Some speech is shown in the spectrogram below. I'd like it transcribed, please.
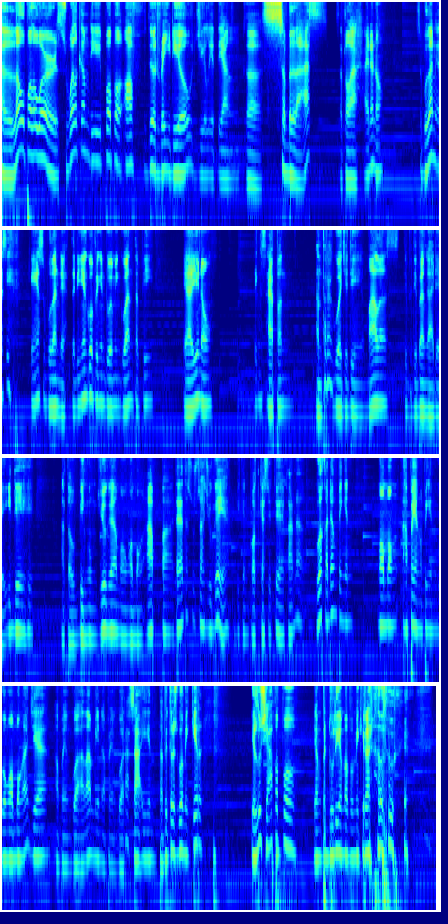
Hello followers, welcome di Popo of the Radio jilid yang ke-11 Setelah, I don't know, sebulan gak sih? Kayaknya sebulan deh. Tadinya gue pengen dua mingguan tapi ya you know Things happen. Antara gue jadi males, tiba-tiba gak ada ide Atau bingung juga mau ngomong apa. Ternyata susah juga ya bikin podcast itu ya Karena gue kadang pengen ngomong apa yang pengen gue ngomong aja apa yang gue alamin apa yang gue rasain. Tapi terus gue mikir ya lu siapa po yang peduli sama pemikiran lu?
